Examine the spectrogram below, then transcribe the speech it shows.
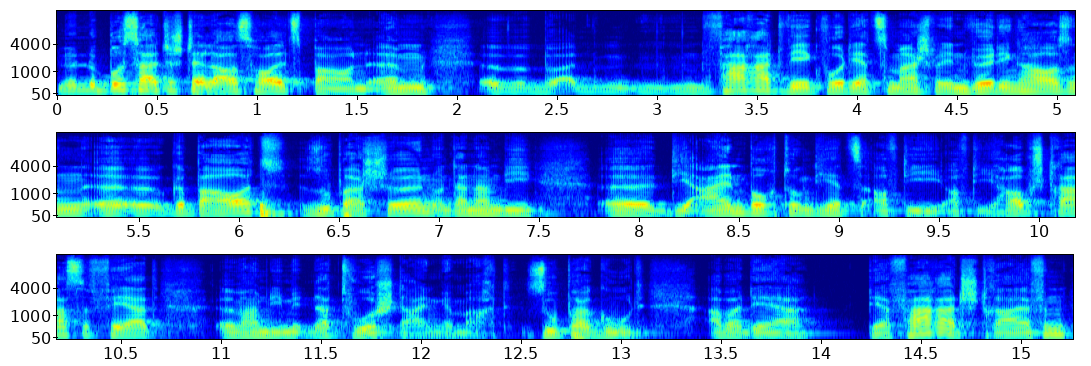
eine Bushaltestelle aus Holz bauen. Ähm, äh, ein Fahrradweg wurde jetzt zum Beispiel in Würdinghausen äh, gebaut, super schön. Und dann haben die äh, die Einbuchtung, die jetzt auf die, auf die Hauptstraße fährt, äh, haben die mit Naturstein gemacht. Super gut. Aber der Der Fahrradstreifen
